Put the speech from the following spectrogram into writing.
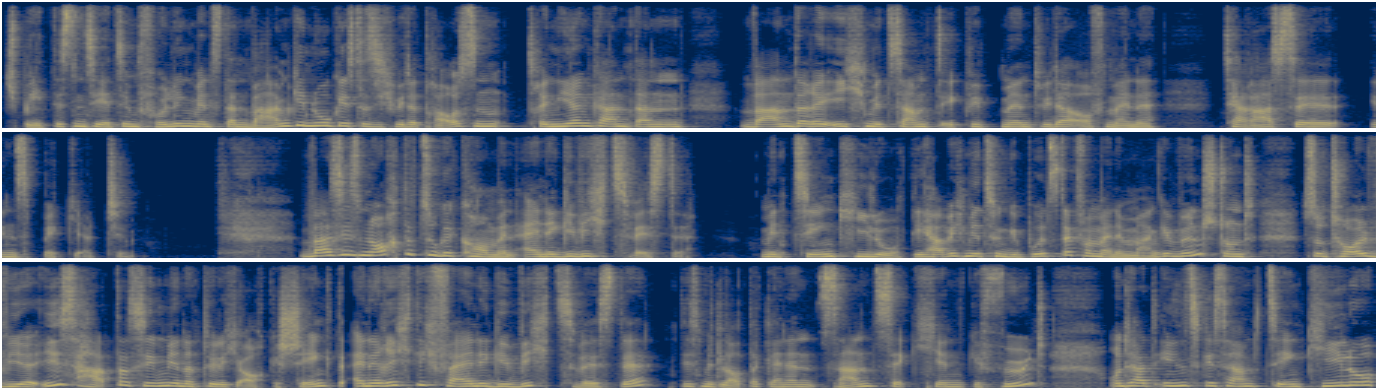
spätestens jetzt im Frühling, wenn es dann warm genug ist, dass ich wieder draußen trainieren kann, dann wandere ich mit Samtequipment wieder auf meine Terrasse ins Backyard Gym. Was ist noch dazu gekommen? Eine Gewichtsweste mit 10 Kilo. Die habe ich mir zum Geburtstag von meinem Mann gewünscht und so toll wie er ist, hat er sie mir natürlich auch geschenkt. Eine richtig feine Gewichtsweste, die ist mit lauter kleinen Sandsäckchen gefüllt und hat insgesamt 10 Kilo,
